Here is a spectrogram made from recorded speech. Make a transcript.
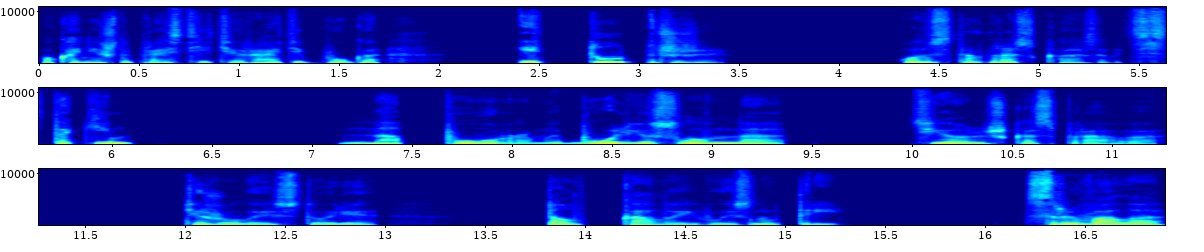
О, конечно, простите, ради бога. И тут же он стал рассказывать с таким напором и болью, словно тёншка справа, тяжелая история, толкала его изнутри, срывала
